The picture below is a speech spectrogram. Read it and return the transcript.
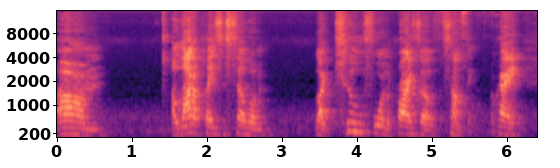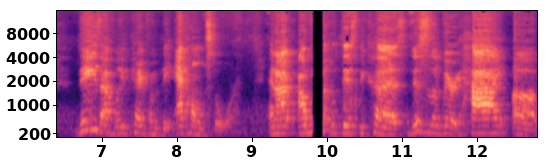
Um, a lot of places sell them like two for the price of something, okay? These, I believe, came from the at-home store. And I, I went with this because this is a very high uh,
